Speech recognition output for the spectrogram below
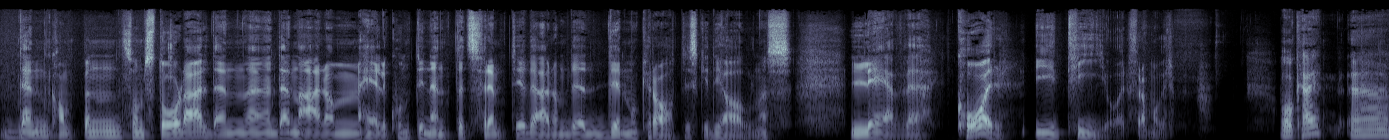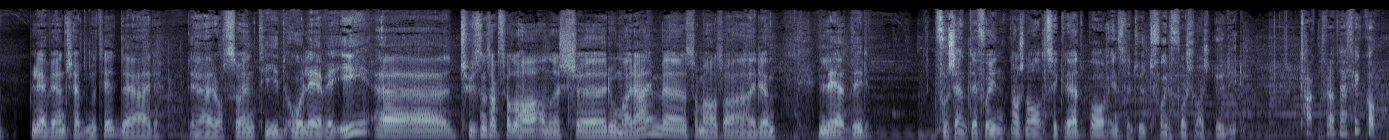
den kampen som står der, den, eh, den, er om hele kontinentets fremtid. Det er om de demokratiske idealenes levekår i tiår framover. Ok. Uh, leve i en skjebnetid, det er, det er, også en tid å leve i. Uh, tusen takk skal du ha, Anders eh, Romarheim, som altså er leder for Senter for internasjonal sikkerhet på Institutt for forsvarsstudier. Takk for at jeg fikk komme.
